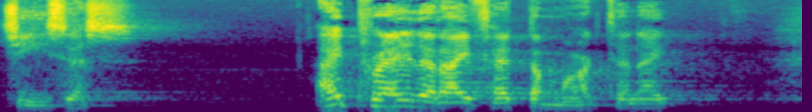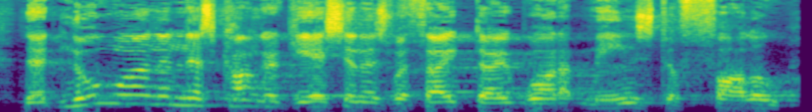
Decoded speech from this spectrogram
Jesus. I pray that I've hit the mark tonight that no one in this congregation is without doubt what it means to follow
